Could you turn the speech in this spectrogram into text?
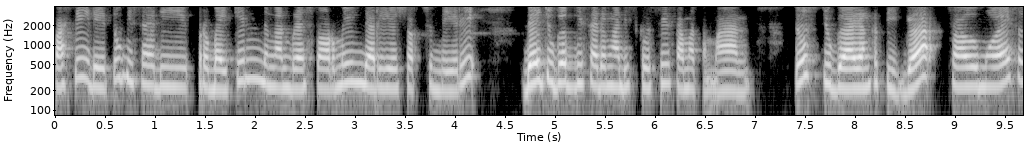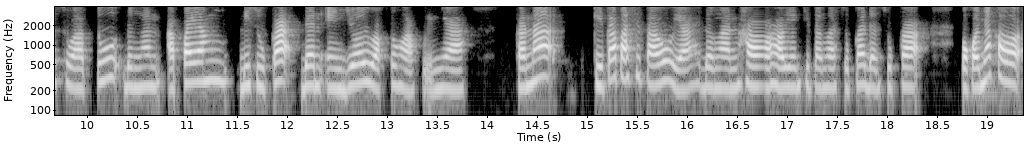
pasti ide itu bisa diperbaikin dengan brainstorming dari research sendiri, dan juga bisa dengan diskusi sama teman. Terus juga yang ketiga, selalu mulai sesuatu dengan apa yang disuka dan enjoy waktu ngelakuinnya. Karena kita pasti tahu ya dengan hal-hal yang kita nggak suka dan suka. Pokoknya kalau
